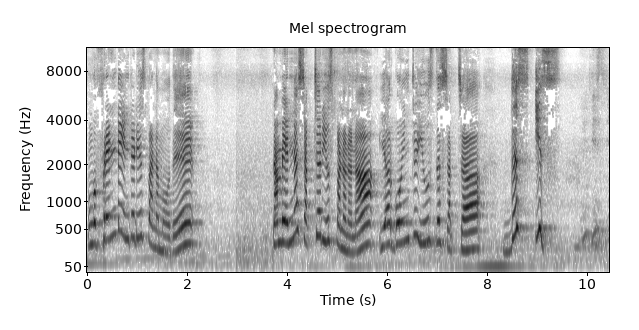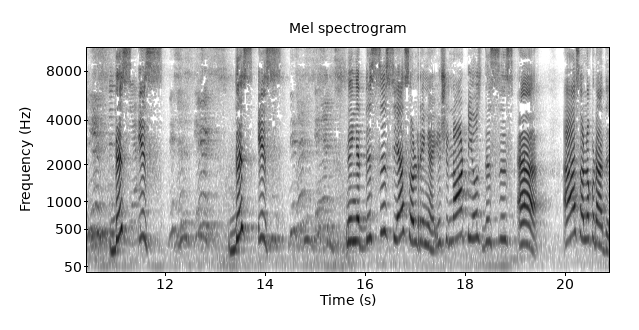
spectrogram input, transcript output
உங்கள் ஃப்ரெண்டை இன்ட்ரடியூஸ் பண்ணும் போது நம்ம என்ன ஸ்ட்ரக்சர் யூஸ் பண்ணணும்னா you are going to use the structure this is this is this is நீங்க திஸ் இஸ் ஏ சொல்றீங்க. You should not use this is a a சொல்லக்கூடாது.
